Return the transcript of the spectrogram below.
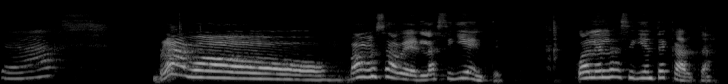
S, ¡Bravo! Vamos a ver la siguiente. ¿Cuál es la siguiente carta?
